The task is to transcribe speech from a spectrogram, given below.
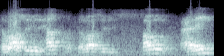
تواصل بالحق والتواصل بالصبر عليه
